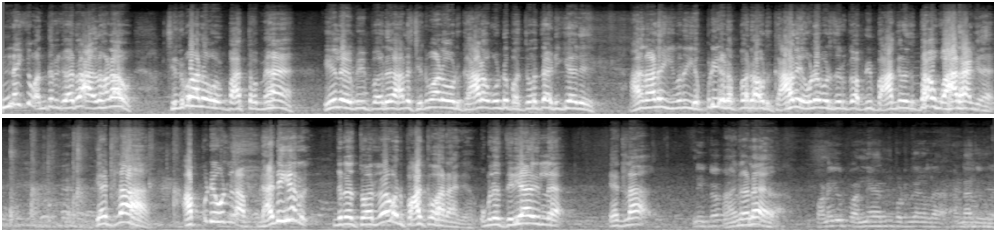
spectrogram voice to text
இன்னைக்கு வந்திருக்காரு. அதனால சினிமாவில் ஒரு பார்த்தோமே இதில் எப்படி பாரு ஆனால் சினிமாவில் ஒரு காலை கொண்டு பத்து பத்து அடிக்காரு. அதனால் இவர் எப்படி எடுப்பார் அவர் காலை எவ்வளோ பெருசிருக்கும் அப்படின்னு பார்க்குறதுக்கு தான் வராங்க. கேட்டலா அப்படி ஒன்று நடிகர்ங்கிற தோறில் அவர் பார்க்க வராங்க. உங்களுக்கு தெரியாது இல்லை. கேட்டலா அதனால பனையூர் பண்ணையாருன்னு போட்டிருக்காங்களா அண்ணா திமுக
